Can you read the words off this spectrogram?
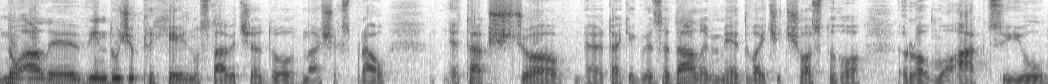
ну, але він дуже прихильно ставиться до наших справ. Так що, так як ви згадали, ми 26-го робимо акцію.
